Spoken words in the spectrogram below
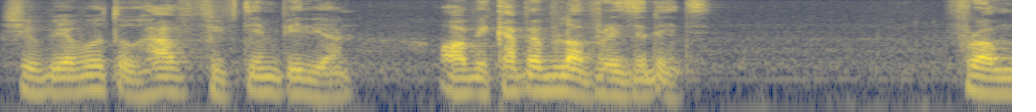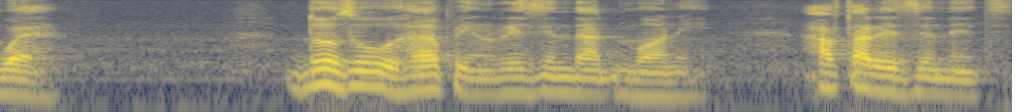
should be able to have 15 billion or be capable of raising it. From where? Those who will help in raising that money, after raising it,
